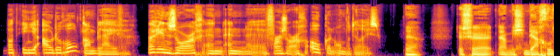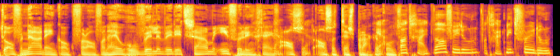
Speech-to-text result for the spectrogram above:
wat in je oude rol kan blijven. Waarin zorg en, en eh, verzorgen ook een onderdeel is. Ja. Dus eh, nou, misschien daar goed over nadenken ook vooral. Van, hey, hoe willen we dit samen invulling geven Ja, als, het, ja. als het ter sprake Ja, komt? wat ga ik wel voor je doen? Wat ga ik niet voor je doen?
